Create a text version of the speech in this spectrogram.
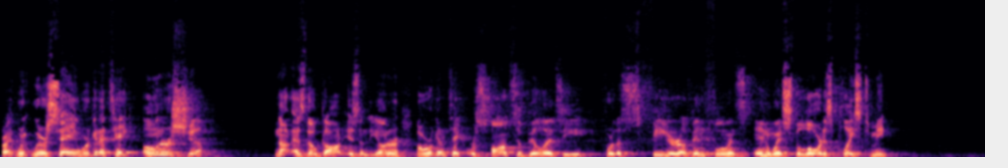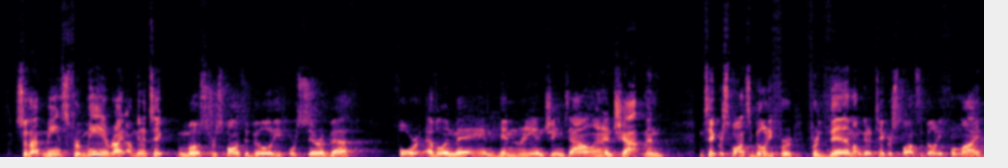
right? We're, we're saying we're going to take ownership, not as though God isn't the owner, but we're going to take responsibility for the sphere of influence in which the Lord has placed me. So that means for me, right, I'm going to take most responsibility for Sarah Beth, for Evelyn May and Henry and James Allen and Chapman. And take responsibility for, for them. I'm going to take responsibility for my,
